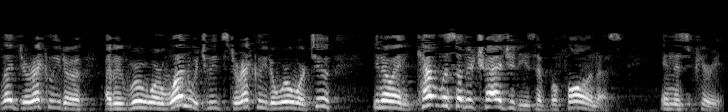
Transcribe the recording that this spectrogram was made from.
led directly to I mean World War One, which leads directly to World War II, you know, and countless other tragedies have befallen us in this period.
